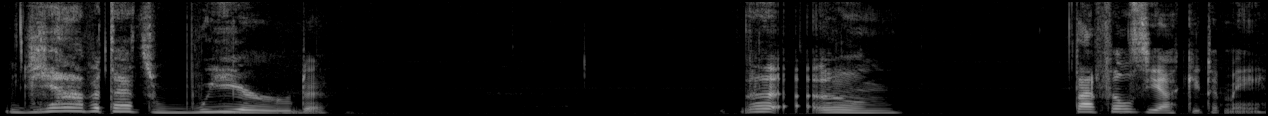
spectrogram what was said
Yeah, but that's weird. That, um, that feels yucky to me.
